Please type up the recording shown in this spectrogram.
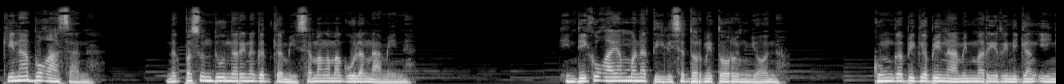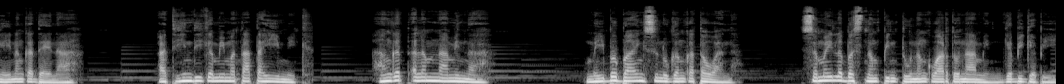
Kinabukasan, nagpasundo na rin agad kami sa mga magulang namin. Hindi ko kayang manatili sa dormitoryon yon. Kung gabi-gabi namin maririnig ang ingay ng kadena at hindi kami matatahimik hanggat alam namin na may babaeng sunog ang katawan sa may labas ng pinto ng kwarto namin gabi-gabi.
